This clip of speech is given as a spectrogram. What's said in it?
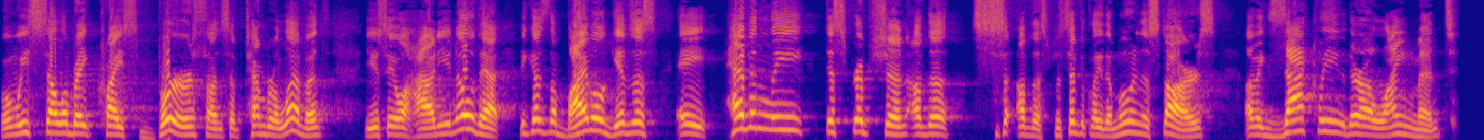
When we celebrate Christ's birth on September 11th, you say, well, how do you know that? Because the Bible gives us a heavenly description of the, of the specifically the moon and the stars of exactly their alignment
